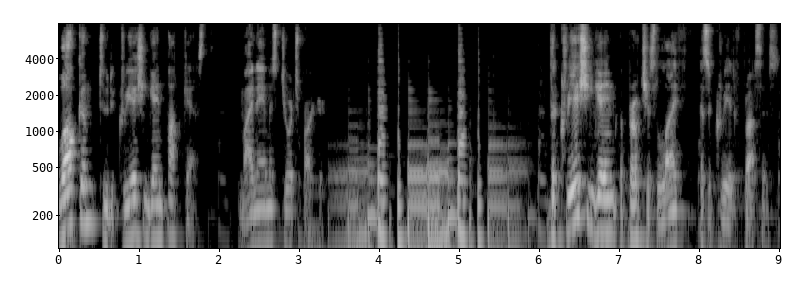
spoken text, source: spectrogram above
Welcome to the Creation Game Podcast. My name is George Parker. The Creation Game approaches life as a creative process.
